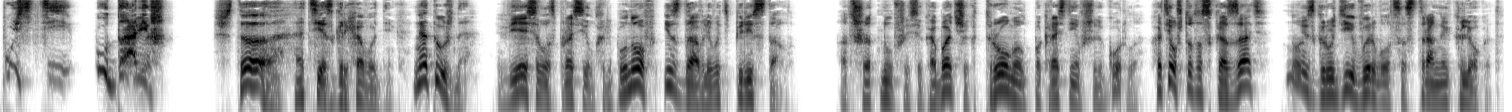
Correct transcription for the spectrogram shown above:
Пусти! Удавишь! Что, отец-греховодник, натужно? Весело спросил Хрипунов и сдавливать перестал. Отшатнувшийся кабачик тронул покрасневшее горло, хотел что-то сказать, но из груди вырвался странный клекот.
